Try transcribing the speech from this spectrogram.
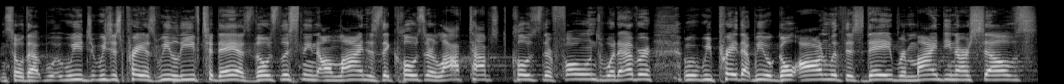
And so that we, we just pray as we leave today, as those listening online, as they close their laptops, close their phones, whatever, we pray that we will go on with this day reminding ourselves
